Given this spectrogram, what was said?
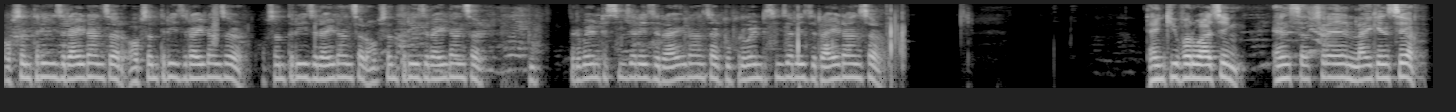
option 3 is right answer option 3 is right answer option 3 is right answer option 3 is right answer to prevent seizure is right answer to prevent seizure is right answer thank you for watching and subscribe and like and share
